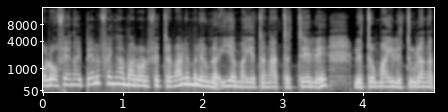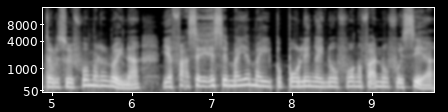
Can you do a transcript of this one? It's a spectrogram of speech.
o loo feagai pea le faiga malo le fetarale ma leuna ia mai e tagata tele le tomai i le tulaga soifua ma laloina ia faaseese maia mai popolega i nofoaga faanofo esea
